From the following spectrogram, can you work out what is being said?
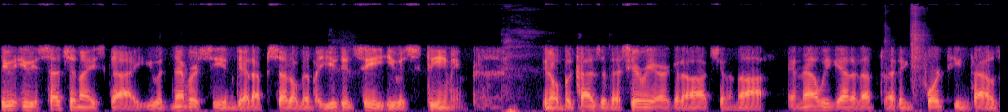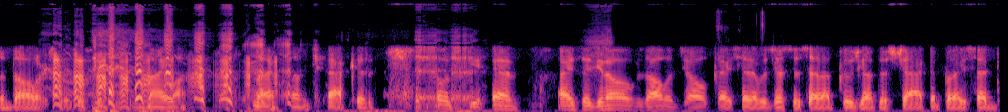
he, he was such a nice guy. You would never see him get upset over it, but you could see he was steaming, you know, because of this. Here we are going to auction it off. And now we get it up to, I think, $14,000. nylon, nylon jacket. The end, I said, you know, it was all a joke. I said it was just a setup. Cooj got this jacket, but I said,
